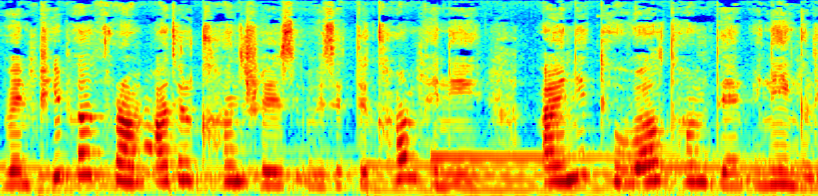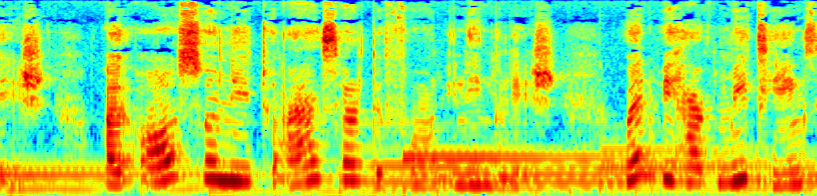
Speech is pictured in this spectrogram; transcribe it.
When people from other countries visit the company, I need to welcome them in English. I also need to answer the phone in English. When we have meetings,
